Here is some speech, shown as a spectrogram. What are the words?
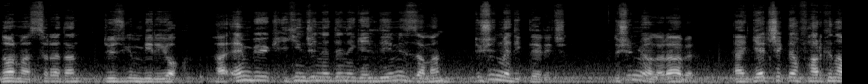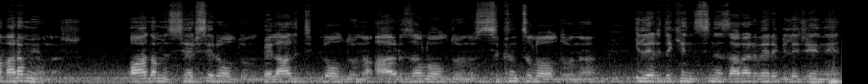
Normal sıradan düzgün biri yok. Ha en büyük ikinci nedene geldiğimiz zaman düşünmedikleri için. Düşünmüyorlar abi. Yani gerçekten farkına varamıyorlar. O adamın serseri olduğunu, belalı tipli olduğunu, arızalı olduğunu, sıkıntılı olduğunu, ileride kendisine zarar verebileceğini,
